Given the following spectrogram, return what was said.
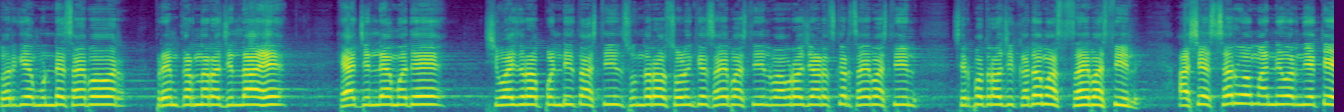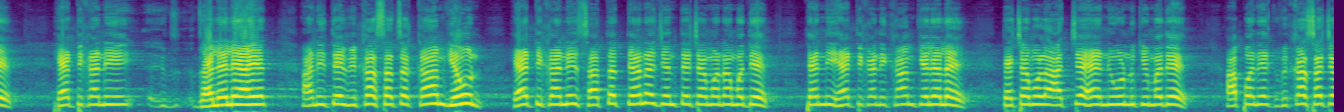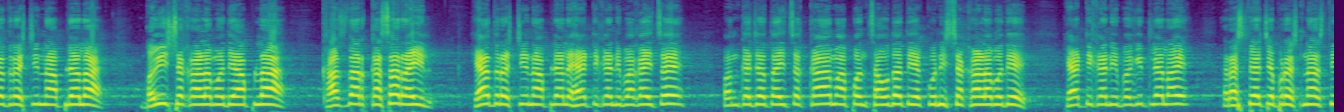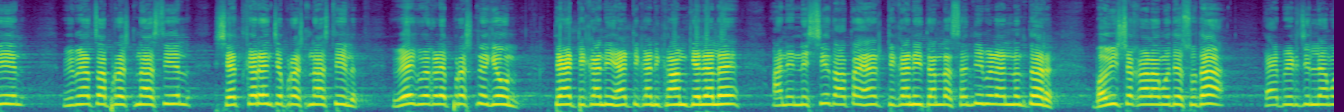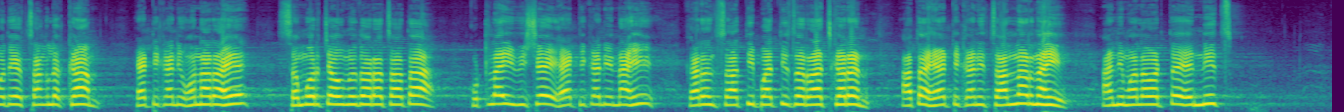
स्वर्गीय मुंडे साहेबावर प्रेम करणारा जिल्हा आहे. ह्या जिल्ह्यामध्ये शिवाजीराव पंडित असतील सुंदरराव सोळंके साहेब असतील बाबूराव जाडसकर साहेब असतील श्रीपतरावजी कदम अस- साहेब असतील असे सर्व मान्यवर नेते ह्या ठिकाणी झालेले आहेत आणि ते विकासाचं काम घेऊन ह्या ठिकाणी सातत्यानं जनतेच्या मनामध्ये त्यांनी ह्या ठिकाणी काम केलेलं आहे. त्याच्यामुळं आजच्या ह्या निवडणुकीमध्ये आपण एक विकासाच्या दृष्टीनं आपल्याला भविष्य काळामध्ये आपला खासदार कसा राहील ह्या दृष्टीनं आपल्याला ह्या ठिकाणी बघायचं आहे. पंकजाताईचं काम आपण चौदा ते एकोणीसच्या काळामध्ये ह्या ठिकाणी बघितलेलं आहे. रस्त्याचे प्रश्न असतील विम्याचा प्रश्न असतील शेतकऱ्यांचे प्रश्न असतील वेगवेगळे प्रश्न घेऊन त्या ठिकाणी ह्या ठिकाणी काम केलेलं आहे. आणि निश्चित आता ह्या ठिकाणी त्यांना संधी मिळाल्यानंतर भविष्य काळामध्ये सुद्धा ह्या बीड जिल्ह्यामध्ये चांगलं काम ह्या ठिकाणी होणार आहे. समोरच्या उमेदवाराचा आता कुठलाही विषय ह्या ठिकाणी नाही कारण सातीपातीचं राजकारण आता ह्या ठिकाणी चालणार नाही. आणि मला वाटतं ह्यांनीच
